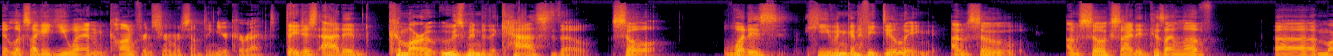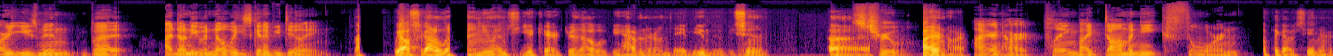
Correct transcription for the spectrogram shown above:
It looks like a UN conference room or something. You're correct. They just added Kamaru Usman to the cast, though. So, what is he even going to be doing? I'm so I'm so excited because I love uh, Marty Usman, but I don't even know what he's going to be doing. We also got to look at a new MCU character that will be having their own debut movie soon. Uh, It's true. Ironheart. Ironheart, playing by Dominique Thorne. I think I've seen her.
